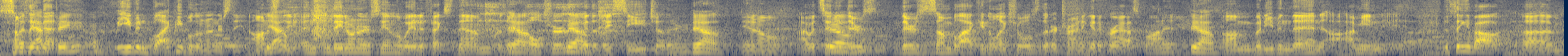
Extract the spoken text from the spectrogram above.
Something that that, being- even black people don't understand, honestly, Yeah. and, and they don't understand the way it affects them or their Yeah. culture, Yeah. the way that they see each other. Yeah. You know, I would say that there's there's some black intellectuals that are trying to get a grasp on it. Yeah. Um, but even then, I mean, the thing about um,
